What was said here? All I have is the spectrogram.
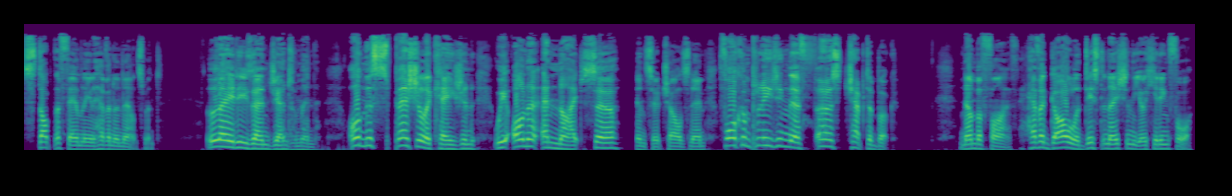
Stop the family and have an announcement. Ladies and gentlemen, on this special occasion, we honour and knight Sir, insert child's name, for completing their first chapter book. Number five, have a goal, a destination that you're heading for.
